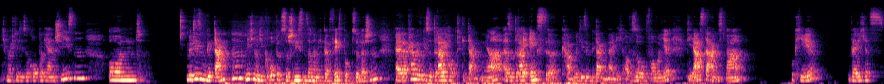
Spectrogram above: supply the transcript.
ich möchte diese Gruppe gern schließen und mit diesem Gedanken, nicht nur die Gruppe zu schließen, sondern mich bei Facebook zu löschen, äh, da kamen mir wirklich so drei Hauptgedanken, ja. Also drei Ängste kamen mit diesem Gedanken eigentlich auch so formuliert. Die erste Angst war, okay, werde ich jetzt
